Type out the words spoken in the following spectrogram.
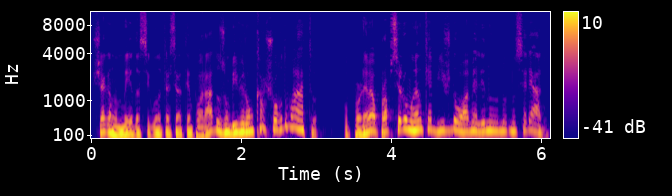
Chega no meio da segunda, terceira temporada, o zumbi virou um cachorro do mato. O problema é o próprio ser humano que é bicho do homem ali no, no- no seriado.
